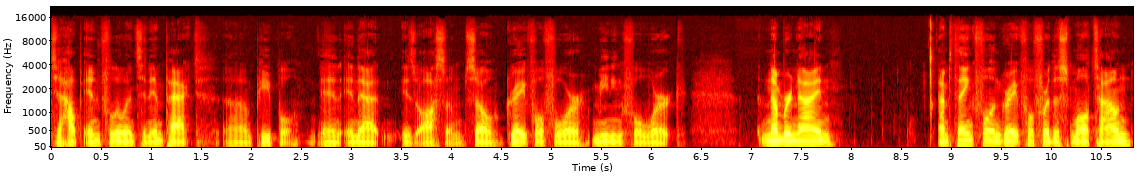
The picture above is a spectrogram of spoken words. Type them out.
to help influence and impact uh, people, and, and that is awesome. So grateful for meaningful work. Number nine, I'm thankful and grateful for the small town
